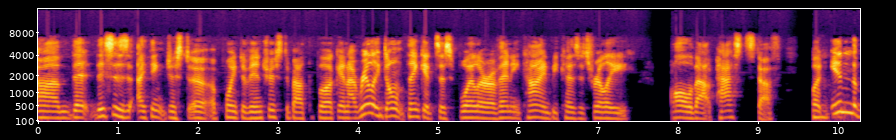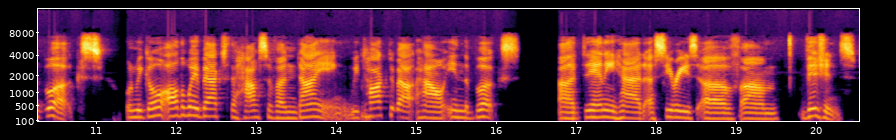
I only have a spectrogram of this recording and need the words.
um, that this is, I think, just a, a point of interest about the book, and I really don't think it's a spoiler of any kind because it's really all about past stuff. But Mhm. in the books, when we go all the way back to the House of Undying, we talked about how in the books, uh, Dany had a series of um, visions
